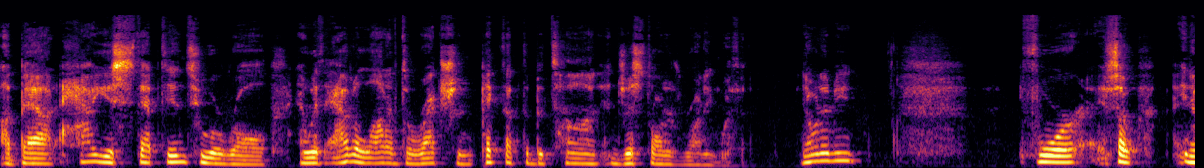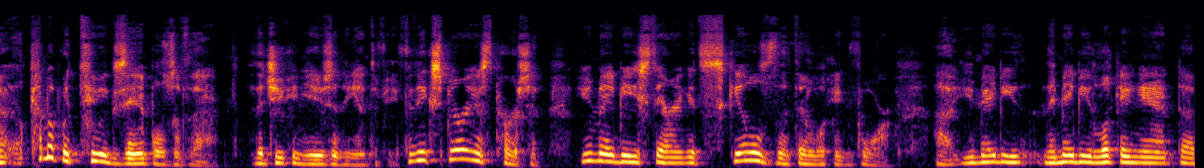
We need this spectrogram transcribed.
about how you stepped into a role and without a lot of direction picked up the baton and just started running with it. You know what I mean? For so you know, come up with two examples of that that you can use in the interview. For the experienced person, you may be staring at skills that they're looking for uh, you may be they may be looking at uh,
